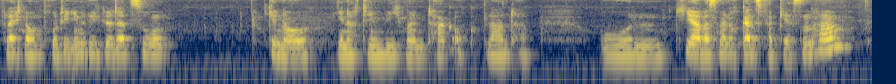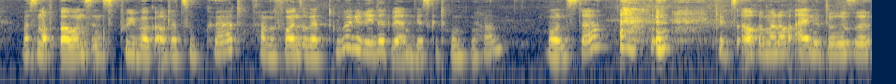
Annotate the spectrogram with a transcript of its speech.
Vielleicht noch ein Proteinriegel dazu. Genau, je nachdem, wie ich meinen Tag auch geplant habe. Und ja, was wir noch ganz vergessen haben, was noch bei uns ins Pre-Workout dazu gehört, haben wir vorhin sogar drüber geredet, während wir es getrunken haben. Monster. Gibt es auch immer noch eine Dose.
